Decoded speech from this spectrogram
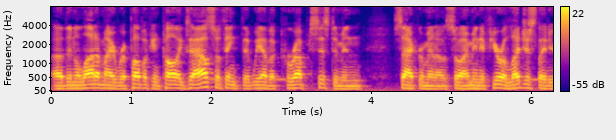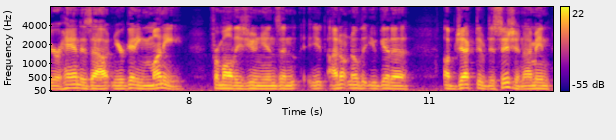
uh, than a lot of my Republican colleagues. I also think that we have a corrupt system in Sacramento. So I mean, if you're a legislator, your hand is out and you're getting money from all these unions, and I don't know that you get a objective decision. I mean,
